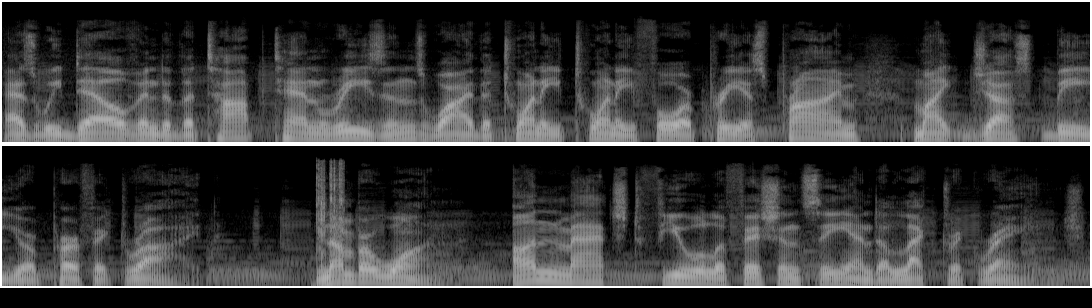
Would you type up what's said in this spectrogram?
as we delve into the top 10 reasons why the 2024 Prius Prime might just be your perfect ride. Number 1. Unmatched fuel efficiency and electric range.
